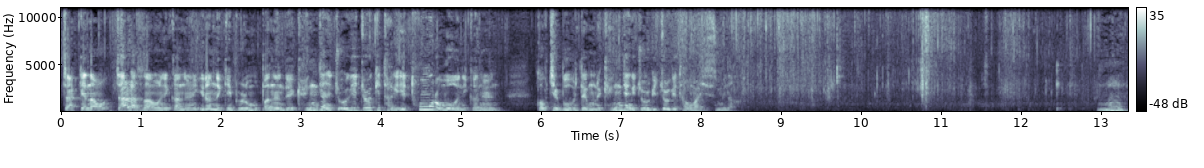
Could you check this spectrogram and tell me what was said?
작게 나오, 잘라서 나오니까는 이런 느낌 별로 못 받는데 굉장히 쫄깃쫄깃하게 이 통으로 먹으니까는 껍질 부분 때문에 굉장히 쫄깃쫄깃하고 맛있습니다. 음.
